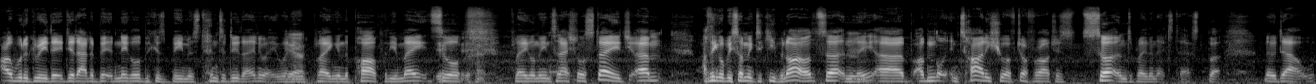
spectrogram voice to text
I would agree that it did add a bit of niggle because Beamers tend to do that anyway when yeah. you're playing in the park with your mates or yeah. Playing on the international stage. Um, I think it'll be something to keep an eye on, certainly. Mm. Uh, I'm not entirely sure if Jofra Archer's certain to play the next test, but no doubt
